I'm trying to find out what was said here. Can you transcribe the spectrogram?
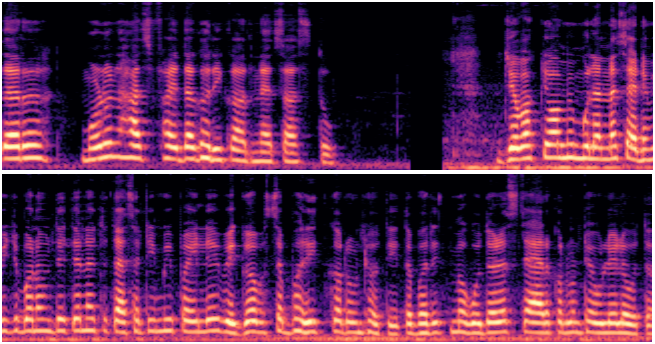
तर म्हणून हाच फायदा घरी करण्याचा असतो. जेव्हा केव्हा मी मुलांना सँडविच बनवून देते ना तर त्यासाठी मी पहिले वेगळं असं भरीत करून ठेवते. तर भरीत मी अगोदरच तयार करून ठेवलेलं होतं.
